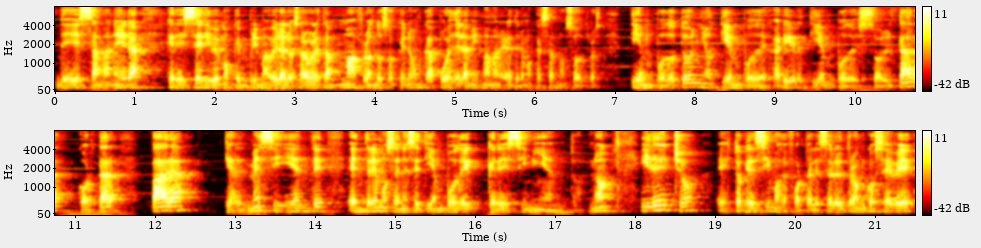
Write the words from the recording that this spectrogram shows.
de esa manera crecer y vemos que en primavera los árboles están más frondosos que nunca, pues de la misma manera tenemos que hacer nosotros. Tiempo de otoño, tiempo de dejar ir, tiempo de soltar, cortar para que al mes siguiente entremos en ese tiempo de crecimiento, ¿no? Y de hecho, esto que decimos de fortalecer el tronco se ve,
